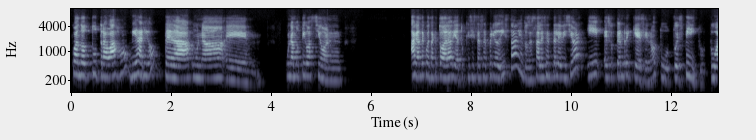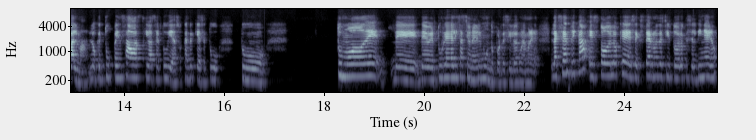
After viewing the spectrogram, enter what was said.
cuando tu trabajo diario te da una, eh, una motivación. Hagan de cuenta que toda la vida tú quisiste ser periodista y entonces sales en televisión y eso te enriquece, ¿no? Tu, tu espíritu, tu alma, lo que tú pensabas que iba a ser tu vida, eso te enriquece tu, tu, tu modo de, de, ver tu realización en el mundo, por decirlo de alguna manera. La excéntrica es todo lo que es externo, es decir, todo lo que es el dinero,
